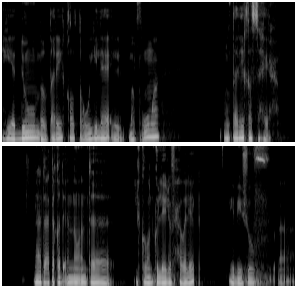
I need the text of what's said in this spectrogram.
هي تدوم بالطريقة الطويلة المفهومة والطريقة الصحيحة. لا تعتقد إنه أنت الكون كله يلف حواليك يبي يشوف آه،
